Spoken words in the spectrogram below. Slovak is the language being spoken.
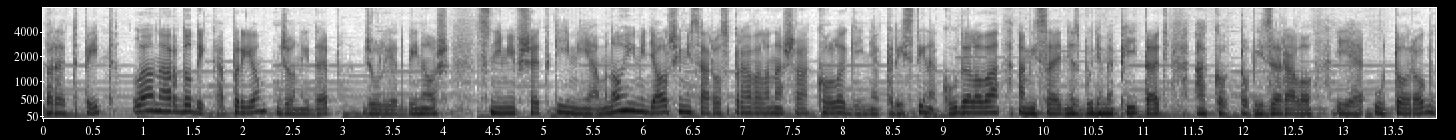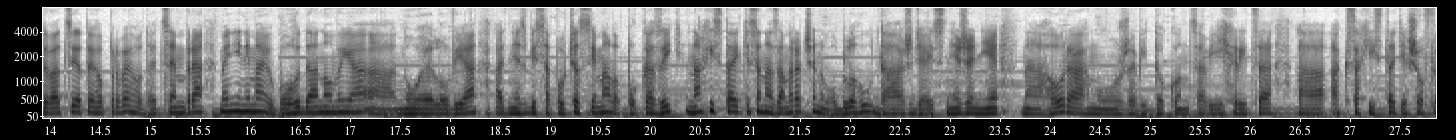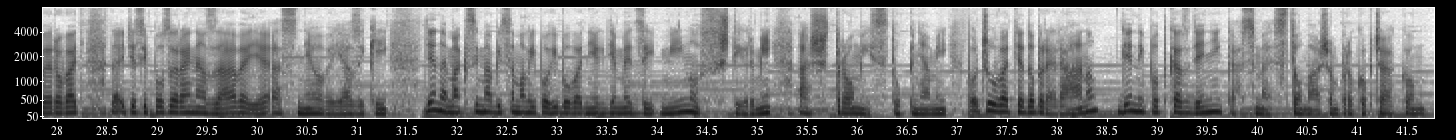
Brad Pitt, Leonardo DiCaprio, Johnny Depp, Juliette Binoche. S nimi všetkými a mnohými ďalšími sa rozprávala naša kolegyňa Kristýna Kúdelová a my sa jej dnes budeme pýtať, ako to vyzeralo. Je útorok 21. decembra, meniny majú Bohdanovia a Noelovia a dnes by sa počasie malo pokaziť. Nachystajte sa na zamračenú oblohu, dážď aj sneženie, na horách môže byť dokonca výchrica a ak sa chystáte šoférovať, dajte si pozor aj na záveje a snehové jazyky. Denné maxima by sa mali pohybovať niekde medzi mínus 4 až 3 stupňami. Počúvate Dobré ráno? Denný podcast denníka Sme s Tomášom Prokopčákom.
